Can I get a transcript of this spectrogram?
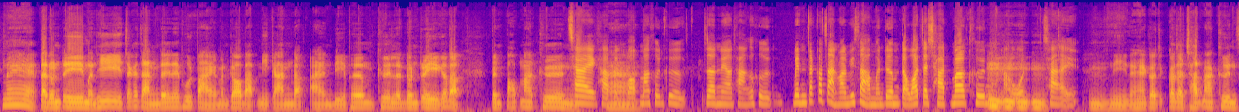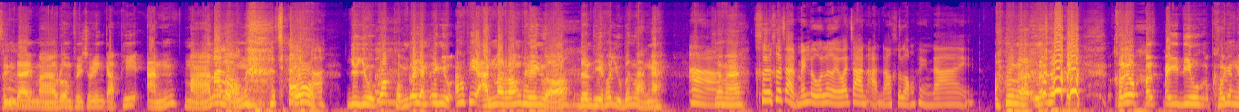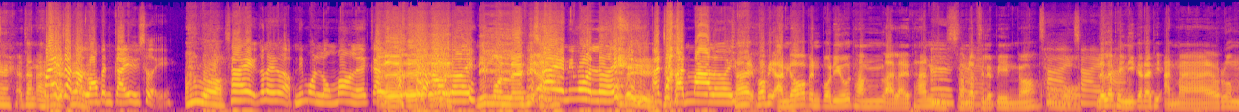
แม่แต่ดนตรีเหมือนที่จักรจันทร์ได้ได้พูดไป มันก็แบบมีการแบบ R&B เพิ่มขึ้นแล้วดนตรีก็แบบ เป็นป๊อปมากขึ้น ใช่ค่ะ เป็นอ่าป๊อปมากขึ้นคือจะแนวทางก็คือเป็นจักรจันทร์วันวิสาเหมือนเดิม แต่ว่าจะชัดมากขึ้นอืมค่ะโอดอืมอืมใช่อืมนี่นะฮะก็ก็จะชัดมากขึ้น ซึ่งได้มาร่วมฟิชเชอริงกับพี่อั๋นหมามาหลงใช่โอ้ค่ะอยู่ๆก็ผมก็ยังอึ้งอยู่อ้าวพี่อั๋นมาร้องเพลงเหรอ เดิมทีเขาอยู่เบื้องหลังไงอ่าใช่ไหมคือคือจันไม่รู้เลยว่าจานอ่านนะคือร้องเพลงได้อ้าวเหรอ แล้วแล้วไปเขาเรียกว่าไปไปดิวกับเขายังไง อาจารย์อั๋นไม่เนี่ยจันอ่านร้องเป็นไกด์เฉยอ้าวเหรอ ๆใช่ก็เลยแบบนิมนต์ลงหม้อเลยละกันเออเออเอเอาอเลยนิมนต์เลยพี่อั๋ใช่น นิมนต์เลย อืม อาจารย์มาเลย ใช่ เพราะพี่อั๋นเขาก็เป็นโปรดิวซ์ทำหลาย ๆ ท่านอ่าใช่สำหรับศิลปินเนาะใช่โอ้โหใช่แล้วแล้วค่ะเพลงนี้ก็ได้พี่อั๋นมาร่วม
